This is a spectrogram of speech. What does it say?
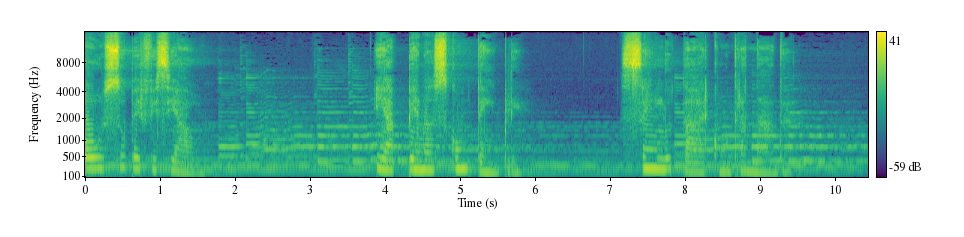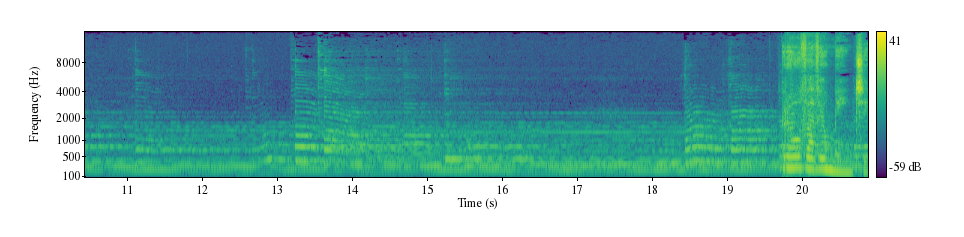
ou superficial e apenas contemple, sem lutar contra nada. Provavelmente,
